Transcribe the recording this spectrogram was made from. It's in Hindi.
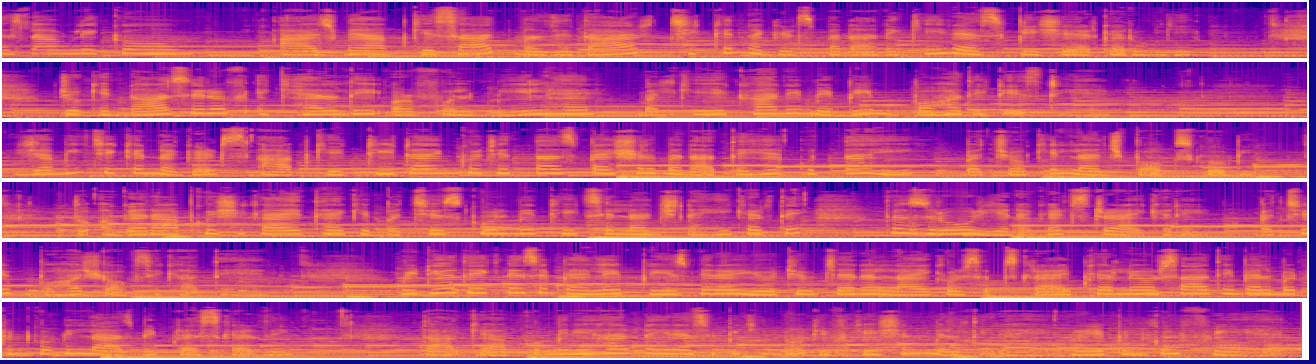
अस्सलाम वालेकुम आज मैं आपके साथ मज़ेदार चिकन नगेट्स बनाने की रेसिपी शेयर करूँगी, जो कि ना सिर्फ़ एक हेल्दी और फुल मील है, बल्कि ये खाने में भी बहुत ही टेस्टी है। यमी चिकन नगेट्स आपके टी टाइम को जितना स्पेशल बनाते हैं, उतना ही बच्चों के लंच बॉक्स को भी। तो अगर आपको शिकायत है कि बच्चे स्कूल में ठीक से लंच नहीं करते तो ज़रूर ये नगेट्स ट्राई करें। बच्चे बहुत शौक से खाते हैं। वीडियो देखने से पहले प्लीज़ मेरा यूट्यूब चैनल लाइक और सब्सक्राइब कर लें और साथ ही बेल बटन को भी लाजमी प्रेस कर दें, ताकि आपको मेरी हर नई रेसिपी की नोटिफिकेशन मिलती रहे और ये बिल्कुल फ्री है।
